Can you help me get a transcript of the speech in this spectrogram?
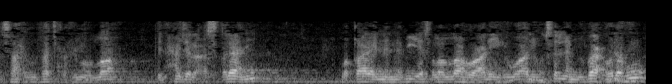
صاحب الفتح رحمه الله بن حجر العسقلاني وقال إن النبي صلى الله عليه وآله وسلم يباح له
